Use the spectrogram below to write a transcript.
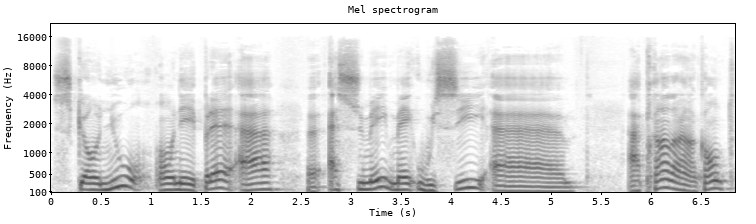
ce que nous, on est prêt à euh, assumer, mais aussi à prendre en compte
